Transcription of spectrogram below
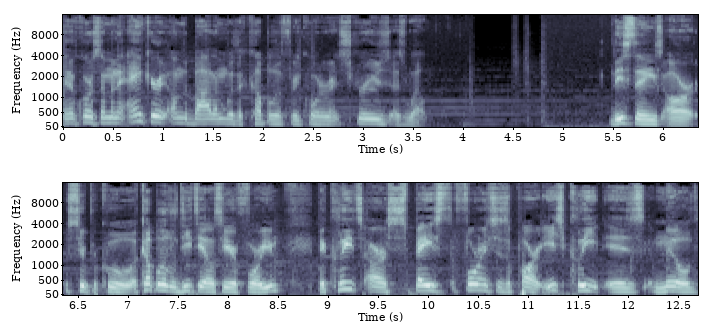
And of course, I'm going to anchor it on the bottom with a couple of 3 quarter inch screws as well. These things are super cool. A couple little details here for you. The cleats are spaced four inches apart. Each cleat is milled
